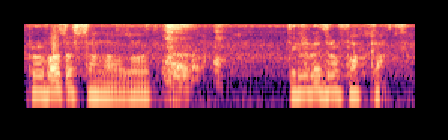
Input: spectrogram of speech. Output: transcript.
Provato stanno allora. Ti credo che te lo fa a cazzo.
